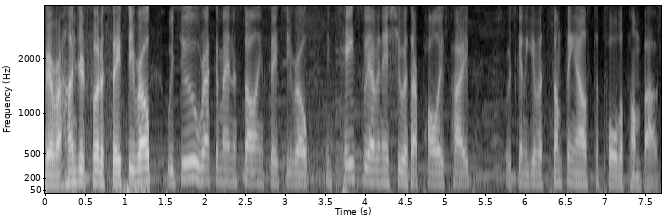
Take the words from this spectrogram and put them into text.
We have a 100 foot of safety rope. We do recommend installing safety rope in case we have an issue with our poly pipe, which is gonna give us something else to pull the pump out.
